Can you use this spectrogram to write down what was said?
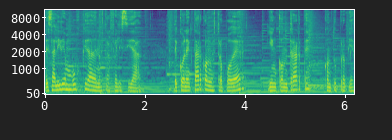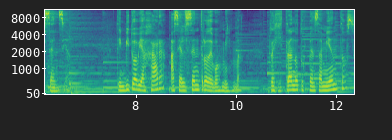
de salir en búsqueda de nuestra felicidad, de conectar con nuestro poder y encontrarte con tu propia esencia. Te invito a viajar hacia el centro de vos misma, registrando tus pensamientos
